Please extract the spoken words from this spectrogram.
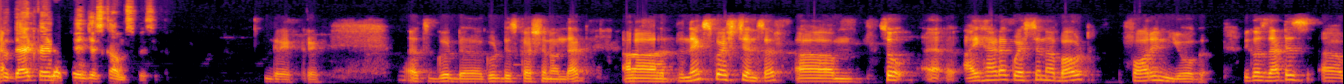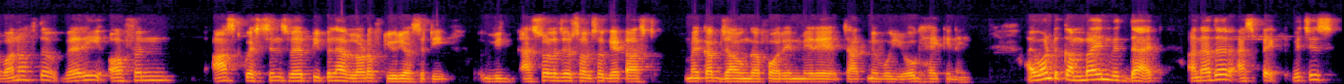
so that kind of changes comes basically. Great great. That's good uh, good discussion on that. Uh, the next question sir. Um, so uh, i had a question about foreign yoga because that is uh, one of the very often asked questions where people have a lot of curiosity we astrologers also get asked मैं कब जाऊंगा फॉरेन मेरे चार्ट में वो योग है कि नहीं I want to combine with that another aspect which is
